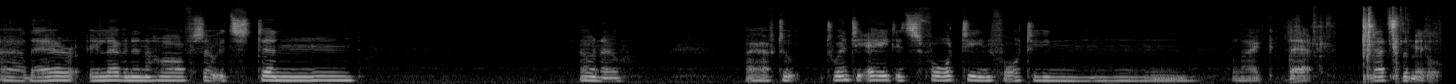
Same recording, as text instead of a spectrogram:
Uh, there 11 and a half so it's 10 oh no. I have to 28 it's 14 14 like that. That's the middle.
